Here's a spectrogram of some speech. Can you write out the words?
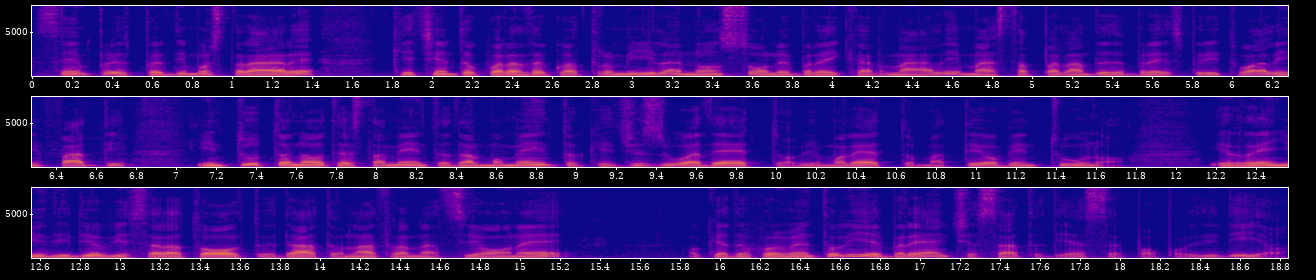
Sempre per dimostrare che 144.000 non sono ebrei carnali, ma sta parlando di ebrei spirituali. Infatti, in tutto il Nuovo Testamento, dal momento che Gesù ha detto, abbiamo letto Matteo 21, il regno di Dio vi sarà tolto e dato a un'altra nazione, ok, da quel momento lì gli ebrei hanno cessato di essere popolo di Dio.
